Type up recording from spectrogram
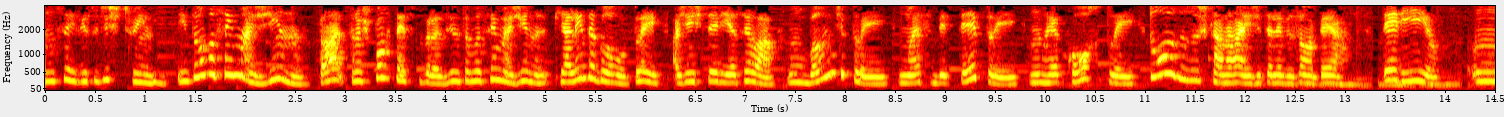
um serviço de streaming. Então você imagina, tá? Transporta isso pro Brasil, então você imagina que além da Globoplay, a gente teria, sei lá, um Band Play, um SBT Play, um Record Play, todos os canais de televisão aberta teriam um,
